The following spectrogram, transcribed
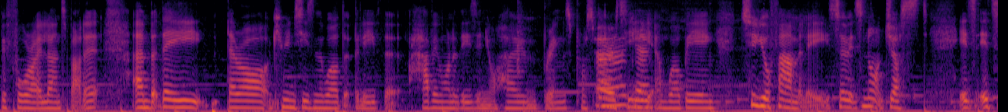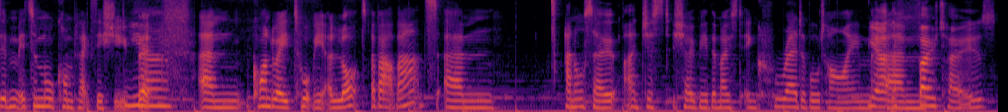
before i learned about it um, but they there are communities in the world that believe that having one of these in your home brings prosperity okay. and well-being to your family so it's not just it's it's a, it's a more complex issue Yeah. but um Kwandwe taught me a lot about that um and also I just showed me the most incredible time Yeah, the um, photos.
